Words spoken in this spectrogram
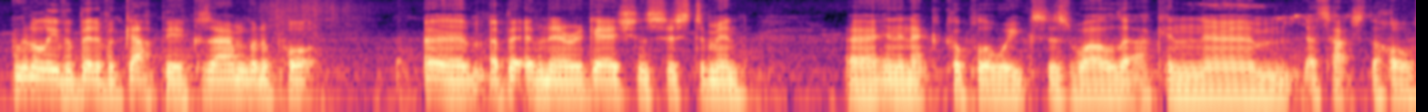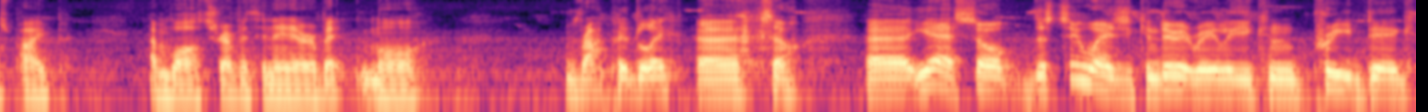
I'm going to leave a bit of a gap here because I'm going to put um, a bit of an irrigation system in uh, in the next couple of weeks as well that I can um, attach the hose pipe and water everything here a bit more rapidly. Uh, so uh, yeah, so there's two ways you can do it really. You can pre-dig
